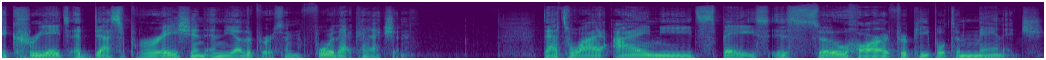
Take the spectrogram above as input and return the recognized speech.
it creates a desperation in the other person for that connection. That's why I need space is so hard for people to manage.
